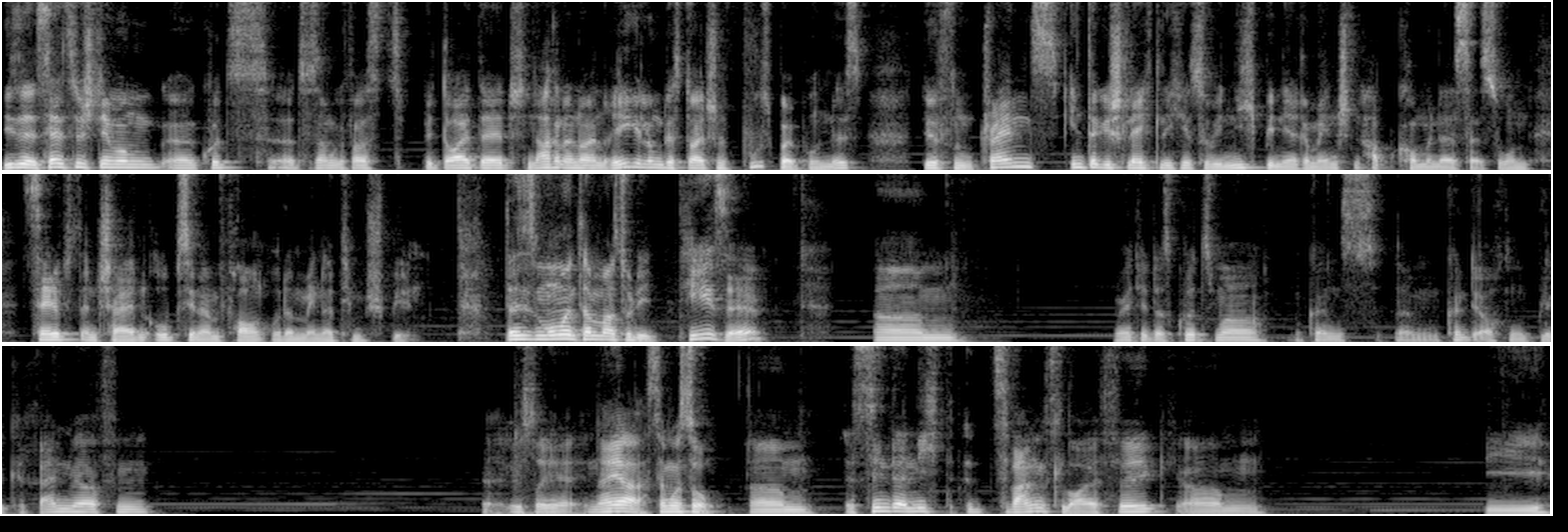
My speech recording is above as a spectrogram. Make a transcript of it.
diese Selbstbestimmung, äh, kurz äh, zusammengefasst, bedeutet, nach einer neuen Regelung des Deutschen Fußballbundes dürfen trans, intergeschlechtliche sowie nicht-binäre Menschen ab kommender Saison selbst entscheiden, ob sie in einem Frauen- oder Männerteam spielen. Das ist momentan mal so die These. Ähm, ich möchte das kurz mal, ähm, könnt ihr auch einen Blick reinwerfen. Österreicher, naja, sagen wir so, ähm, es sind ja nicht zwangsläufig ähm, die,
